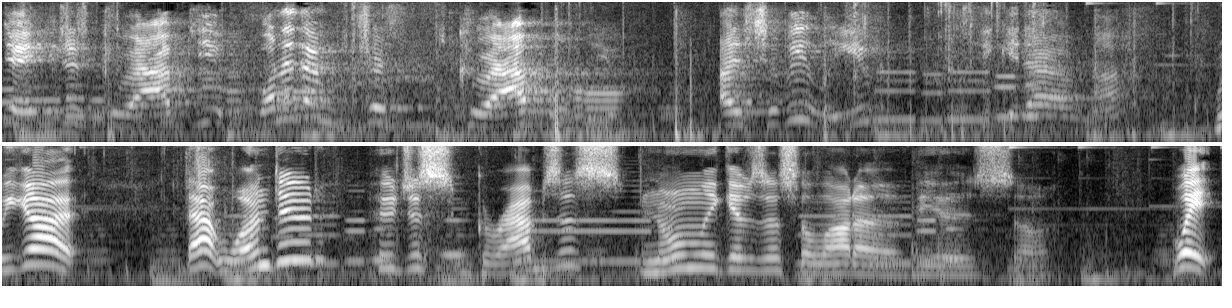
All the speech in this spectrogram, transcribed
Yeah, he just grabbed you. One of them just grabbed you. I should we leave? Did he get out enough? We got that one dude who just grabs us. Normally gives us a lot of views. So, wait,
